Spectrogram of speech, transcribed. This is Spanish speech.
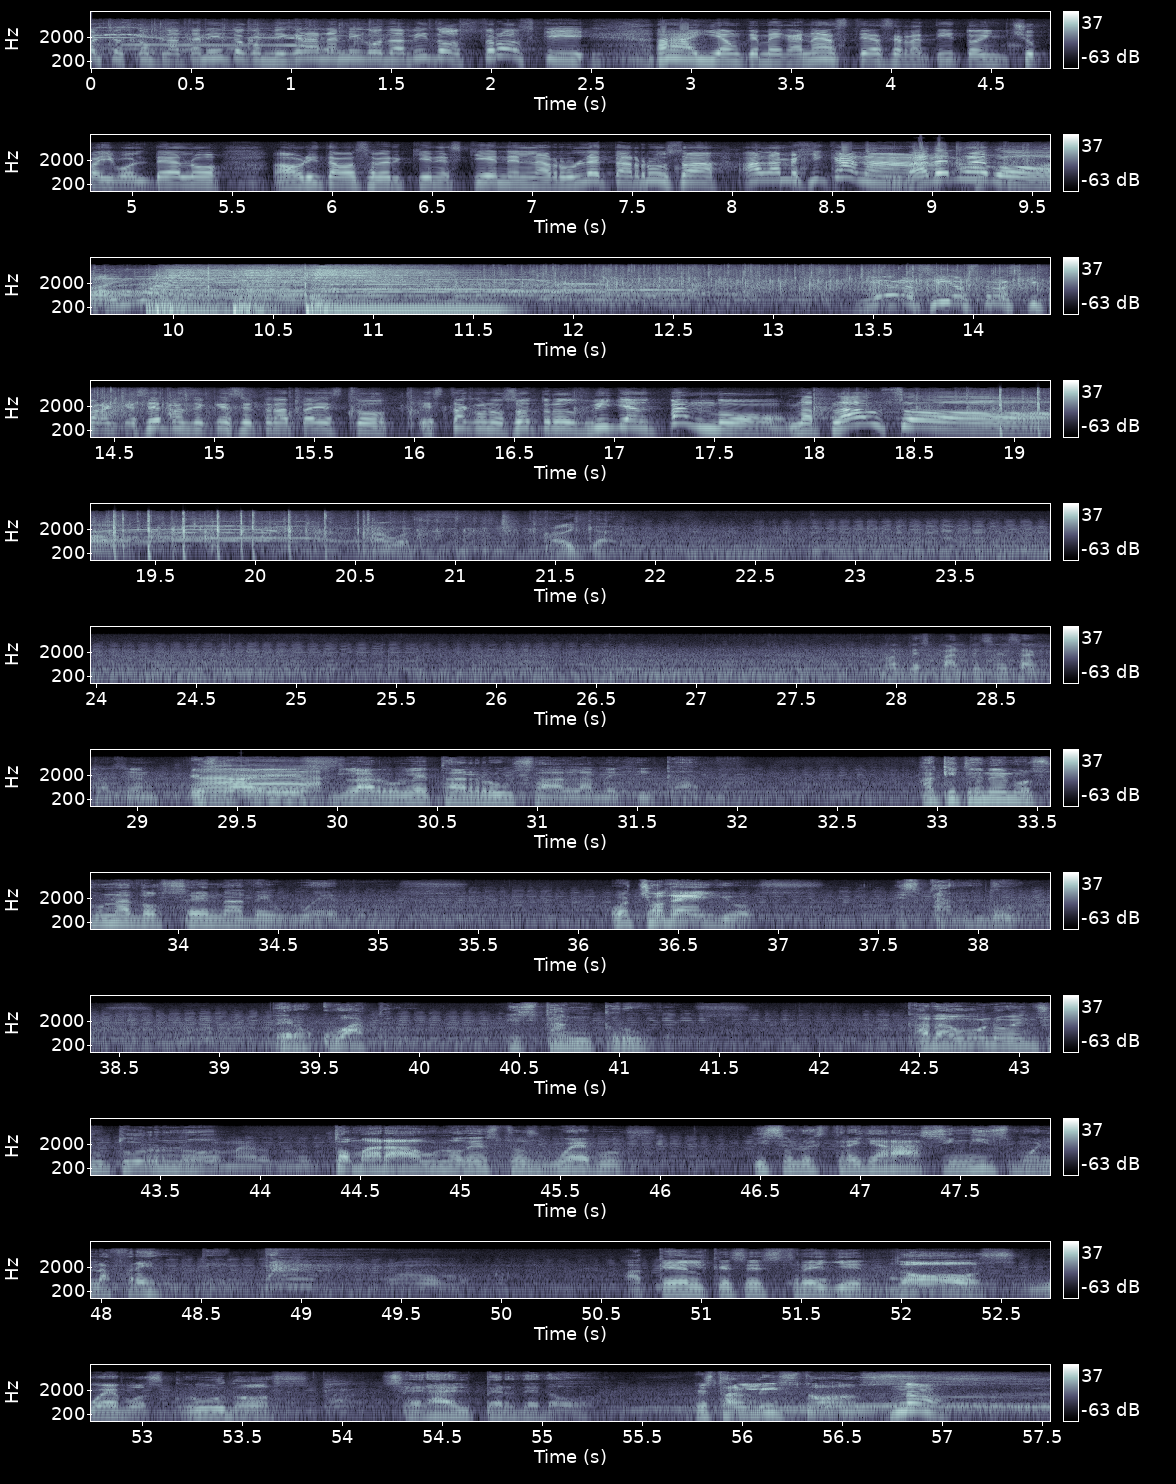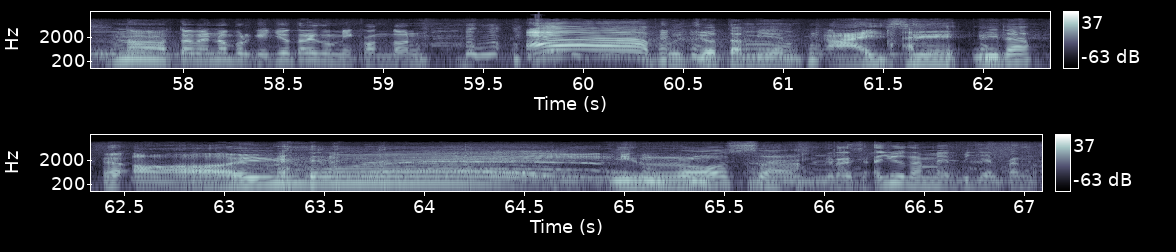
noches con Platanito, con mi gran amigo David Ostrowski. Ay, aunque me ganaste hace ratito en Chupa y Voltealo, ahorita vas a ver quién es quién en la ruleta rusa a la mexicana. ¡Va de nuevo! Y ahora sí, Ostrowski, para que sepas de qué se trata esto, está con nosotros Villalpando. ¡Un aplauso! Aguas. Ay, caro. No te espantes esa actuación. Esta Ah. es la ruleta rusa a la mexicana. Aquí tenemos una docena de huevos. Ocho de ellos están duros, pero cuatro están crudos. Cada uno en su turno tomará uno de estos huevos y se lo estrellará a sí mismo en la frente. Aquel que se estrelle dos huevos crudos será el perdedor. ¿Están listos? No, no, todavía no, porque yo traigo mi condón. ¡Ah! Pues yo también. Ay, sí. Mira. Ay, güey. Y rosa. Gracias. Ayúdame, Villalpando.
